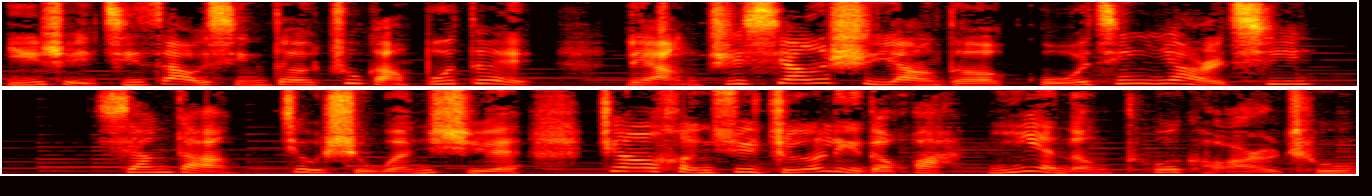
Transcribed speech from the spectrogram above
饮水机造型的驻港部队、两只相似样的国金一二七。香港就是文学，这样很具哲理的话，你也能脱口而出。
